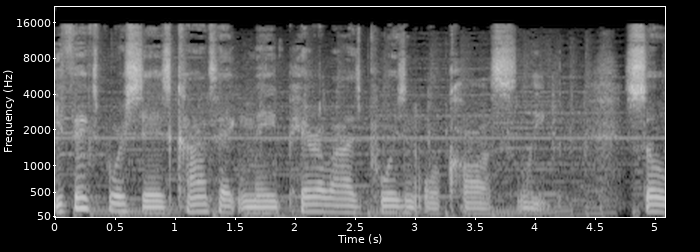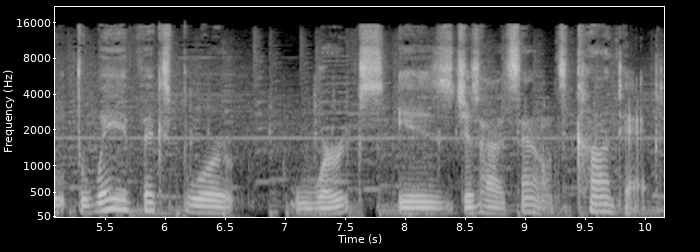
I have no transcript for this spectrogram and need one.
Effect Spore says contact may paralyze, poison, or cause sleep. So the way Effect Spore works is just how it sounds contact.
